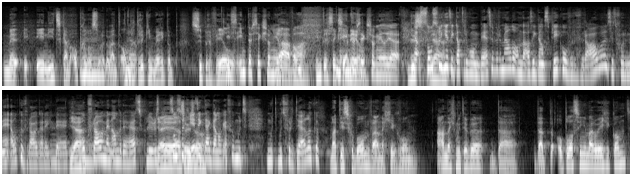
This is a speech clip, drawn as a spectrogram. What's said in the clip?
met e- één iets kan opgelost worden. Want onderdrukking werkt op superveel... Is intersectioneel. Ja, voilà. Intersectioneel. Intersectioneel, ja. Dus, ja, soms ja. vergeet ik dat er gewoon bij te vermelden, omdat als ik dan spreek over vrouwen, zit voor mij elke vrouw daar echt bij. Ja. Ook vrouwen met een andere huidskleur. Ja, ja, ja, soms vergeet sowieso. ik dat ik dat nog even moet, moet, moet verduidelijken. Maar het is gewoon van dat je gewoon aandacht moet hebben dat, dat de oplossingen maar wegkomt.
